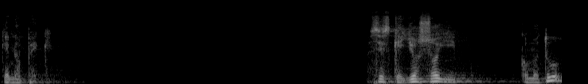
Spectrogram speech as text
que no peque. Así es que yo soy como tú.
